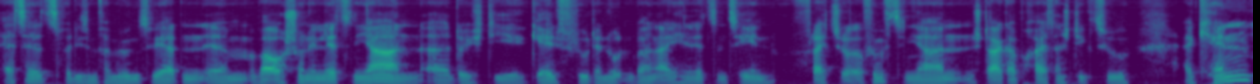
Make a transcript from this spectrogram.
Assets, bei diesen Vermögenswerten ähm, war auch schon in den letzten Jahren äh, durch die Geldflut der Notenbank eigentlich in den letzten 10, vielleicht sogar 15 Jahren ein starker Preisanstieg zu erkennen.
